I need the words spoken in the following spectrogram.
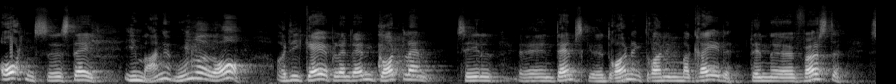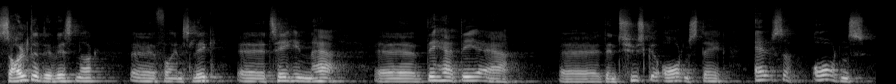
ordensstat i mange hundrede år, og de gav blandt andet Gotland til øh, en dansk øh, dronning, dronning Margrethe den øh, første, solgte det vist nok for en slik til hende her. Det her, det er den tyske ordensstat, altså ordens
